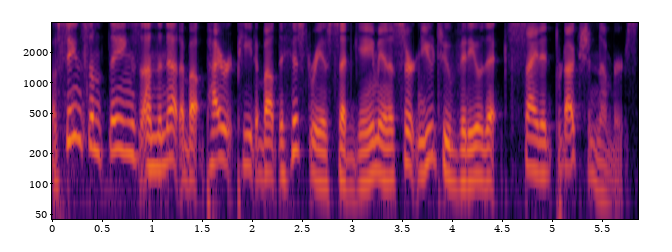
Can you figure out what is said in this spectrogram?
I've seen some things on the net about Pirate Pete about the history of said game and a certain YouTube video that cited production numbers.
